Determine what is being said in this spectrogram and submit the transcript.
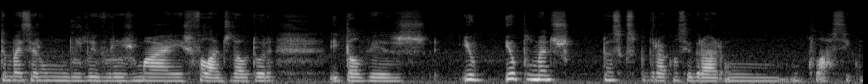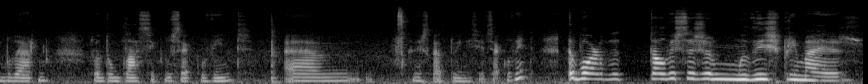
também ser um dos livros mais falados da autora e talvez eu, eu pelo menos penso que se poderá considerar um, um clássico moderno, portanto um clássico do século XX, um, neste caso do início do século XX. Aborda, talvez seja uma das primeiras,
